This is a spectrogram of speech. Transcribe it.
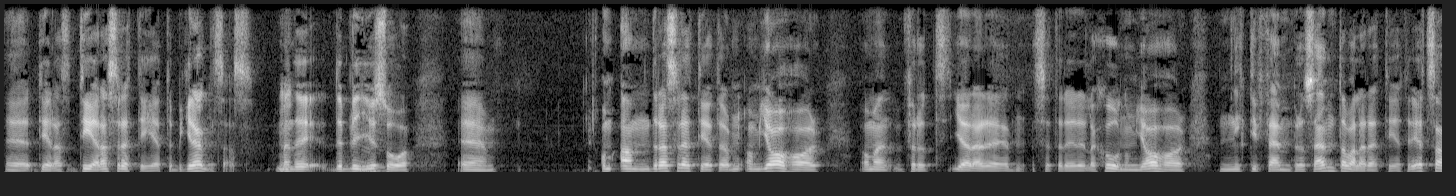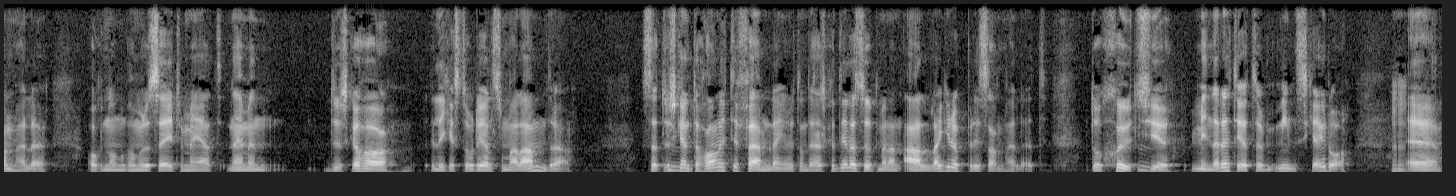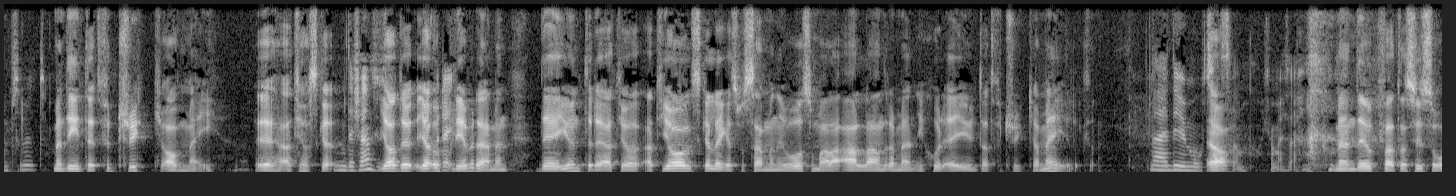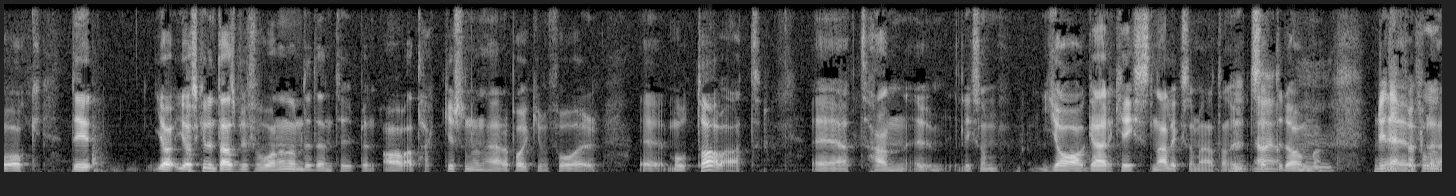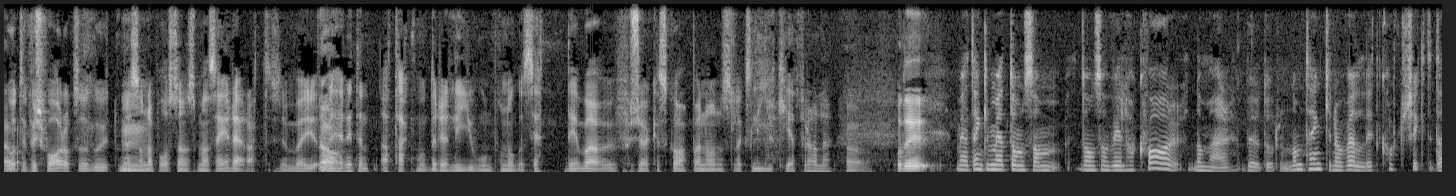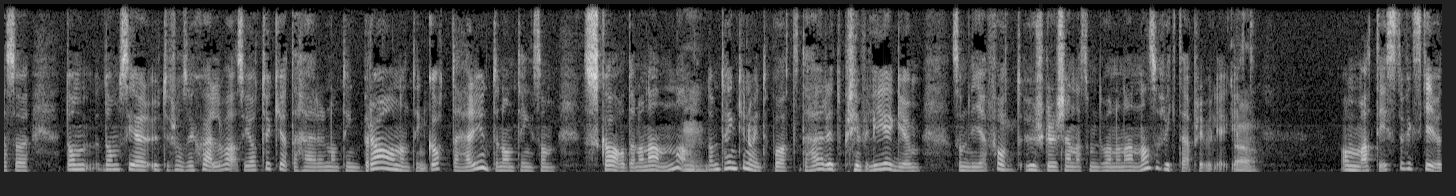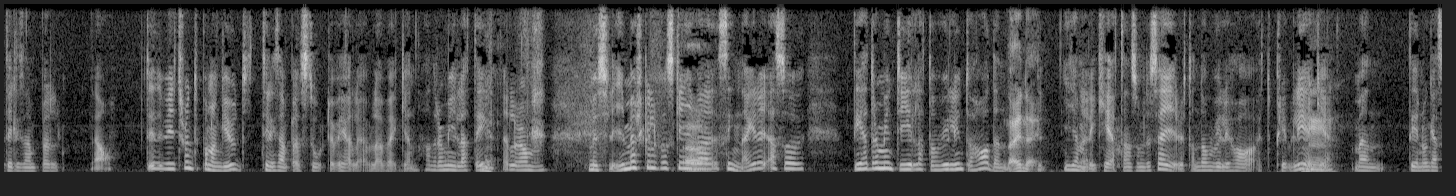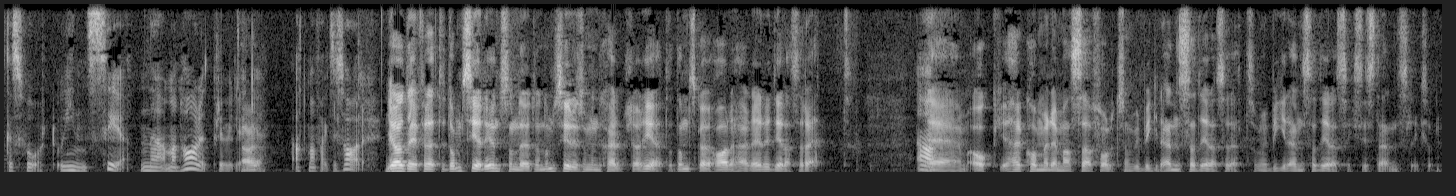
eh, deras, deras rättigheter begränsas. Men Mm. det, det blir ju Mm. så eh, om andras rättigheter, om, om jag har om man, för att göra det, sätta det i relation, om jag har 95% av alla rättigheter i ett samhälle och någon kommer och säger till mig att nej men du ska ha lika stor del som alla andra. Så att du ska Mm. inte ha 95 längre utan det här ska delas upp mellan alla grupper i samhället. Då skjuts Mm. ju, mina rättigheter minskar ju då. Mm. Eh, Absolut. men det är inte ett förtryck av mig. Eh, att jag ska... Men Det känns ju Ja, det, jag för dig. upplever det, men det är ju inte det att jag, att jag ska läggas på samma nivå som alla, alla andra människor är ju inte att förtrycka mig liksom. Nej, det är ju motsatsen kan man säga. Men det uppfattas ju så och det, jag, jag skulle inte alls bli förvånad om det är den typen av attacker som den här pojken får eh, motta. Va? Att, eh, att han eh, liksom jagar kristna liksom, att han Mm, utsätter ja, ja. dem. Mm. Det är därför Eh, man för det får gå till försvar också och gå ut med Mm. sådana påståenden som man säger där. Att det här är inte en attack mot religion på något sätt. Det är bara att försöka skapa någon slags likhet för alla. Ja. Och det, Men jag tänker mig att de som, de som vill ha kvar de här budorden, de tänker nog väldigt kortsiktigt. Alltså, de, de ser utifrån sig själva. Alltså, jag tycker att det här är någonting bra och någonting gott. Det här är ju inte någonting som skadar någon annan. Mm. De tänker nog inte på att det här är ett privilegium som ni har fått. Mm. Hur skulle det kännas om det var någon annan som fick det här privilegiet? ja. Om ateister fick skriva till exempel, ja, det, vi tror inte på någon gud till exempel stort över hela jävla väggen. Hade de gillat det? Eller om muslimer skulle få skriva Mm. Ja. sina grejer. Alltså, det hade de ju inte gillat. De vill ju inte ha den Nej, nej. jämlikheten som du säger. Utan de vill ju ha ett privilegie. Mm. Men det är nog ganska svårt att inse när man har ett privilegie. Ja. Att man faktiskt har det. Ja, det är för att de ser det ju inte som det, utan de ser det som en självklarhet. Att de ska ha det här, det är deras rätt. Ja, Eh, och här kommer det massa folk som vill begränsa deras rätt, som vill begränsa deras existens. Liksom.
